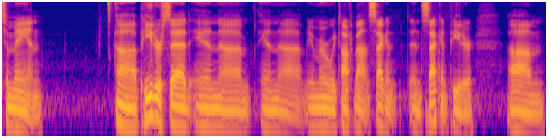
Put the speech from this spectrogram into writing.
to man. Uh, Peter said in uh, in uh, you remember we talked about in second in Second Peter. Um,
